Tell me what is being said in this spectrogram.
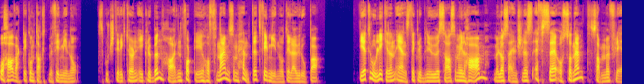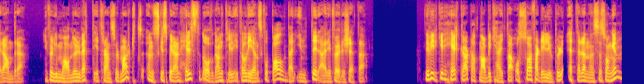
og har vært i kontakt med Firmino. Sportsdirektøren i klubben har en fortid i Hoffenheim som hentet Firmino til Europa. De er trolig ikke den eneste klubben i USA som vil ha ham, med Los Angeles FC også nevnt, sammen med flere andre. Ifølge Manuel Wett i Transfermarkt ønsker spilleren helst en overgang til italiensk fotball, der Inter er i førersetet. Det virker helt klart at Nabi Keita også er ferdig i Liverpool etter denne sesongen,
